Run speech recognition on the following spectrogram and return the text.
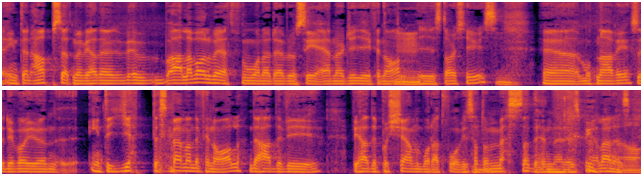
eh, inte en upset, men vi hade, en- alla var väl rätt förvånade över att se Energy i final i Star Series eh, mot Navi. Så det var ju en inte jättespännande final. Det hade vi, vi hade på känn båda två. Vi satt och mässade när det spelades. Ja.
